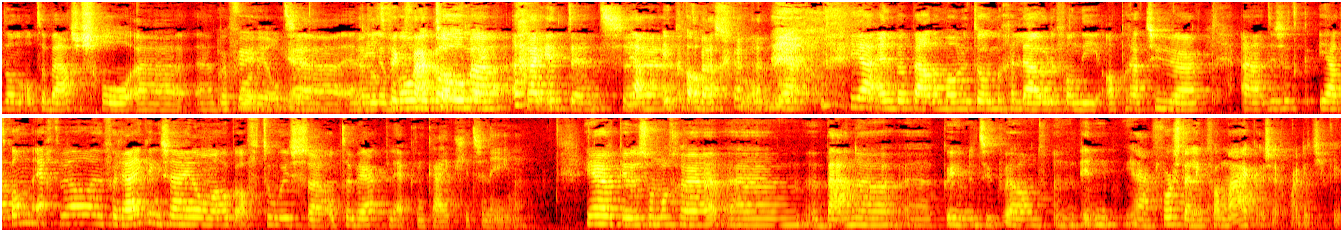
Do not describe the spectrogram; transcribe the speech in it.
dan op de basisschool uh, uh, bijvoorbeeld. Okay, ja. uh, en ja, hele monotone... vrij intens ja, ik op de basisschool. ja. ja, en bepaalde monotone geluiden van die apparatuur. dus het, ja, het kan echt wel een verrijking zijn om ook af en toe eens op de werkplek een kijkje te nemen. Ja, sommige uh, banen uh, kun je natuurlijk wel een, een ja, voorstelling van maken, zeg maar. Dat je,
